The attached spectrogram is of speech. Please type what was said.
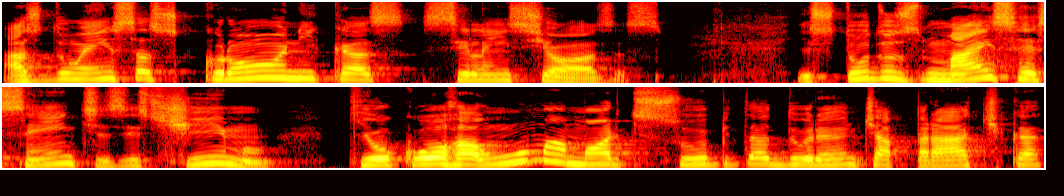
as doenças crônicas silenciosas. Estudos mais recentes estimam que ocorra uma morte súbita durante a prática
